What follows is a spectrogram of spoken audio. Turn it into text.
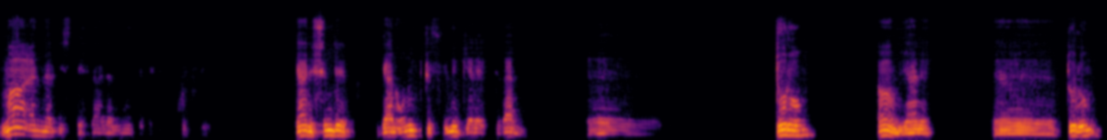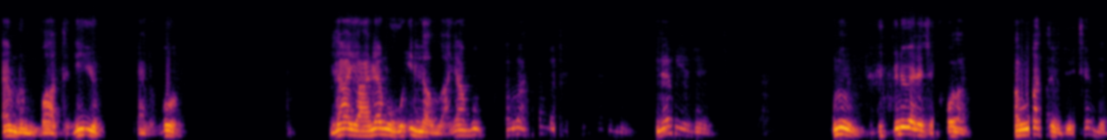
Ma ennel istihlalel mucebe kufri. Yani şimdi yani onun küfrünü gerektiren e, durum tamam mı? Yani e, durum emrun batiniyyün. Yani bu la ya'lemuhu illallah. Yani bu Allah'tan başka bilemeyeceği şey. Bunun hükmünü verecek olan Allah'tır diyor. Şimdi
